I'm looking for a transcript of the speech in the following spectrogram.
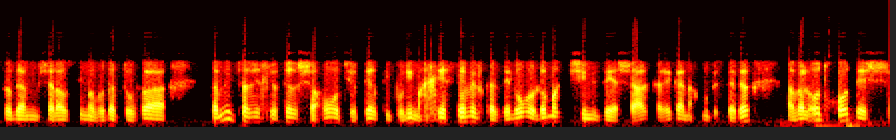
משרדי הממשלה עושים עבודה טובה. תמיד צריך יותר שעות, יותר טיפולים, אחרי סבב כזה, לא, לא מרגישים את זה ישר, כרגע אנחנו בסדר, אבל עוד חודש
